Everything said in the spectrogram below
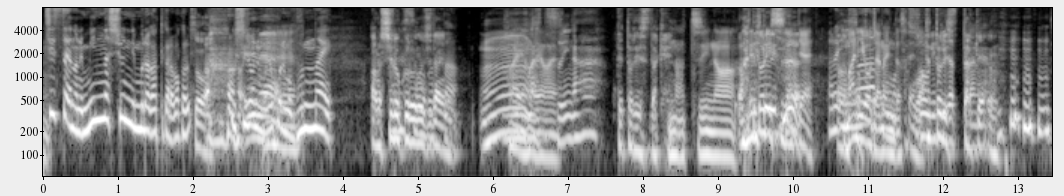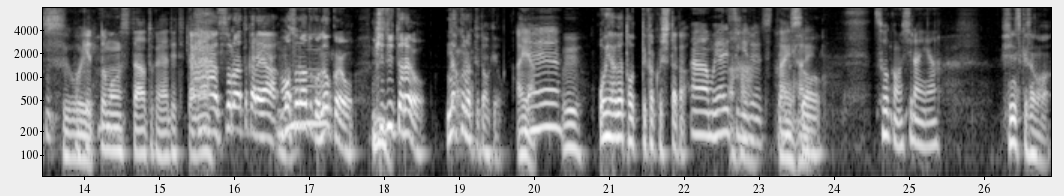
小さいのにみんな旬に群がってからわかる？そう。後ろにも横にもぶんない。あの白黒の時代の。うーん、はいはいはい熱い。なテトリスだけ。夏いな。テトリスだけ。あれマリオじゃないんだテトリスだけ、すごい。ポケットモンスターとかや出てたね。ああその後からや。もうその後からなんかよ気づいたらよなくなってたわけよ。あいや親が取って隠したか。ああもうやりすぎるっつって、はいそう。そうかもしらんや。しんすけさんは？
